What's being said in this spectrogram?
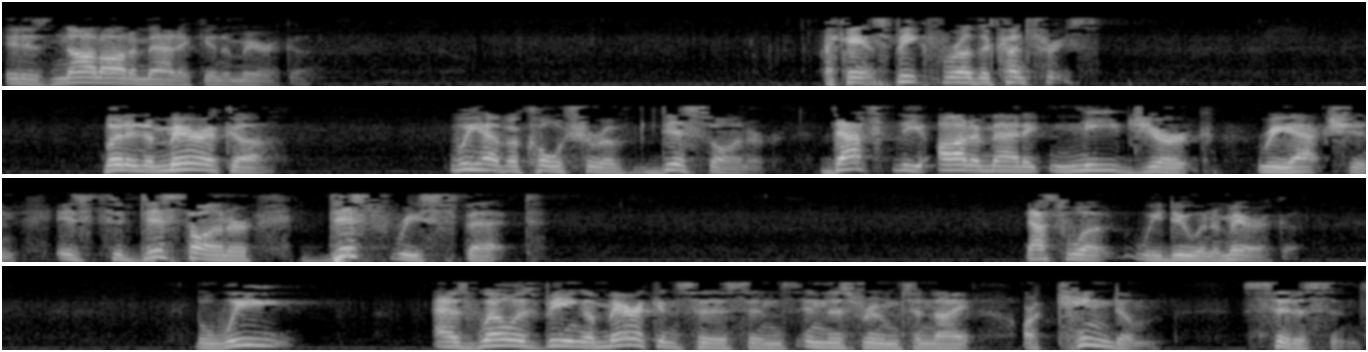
It is not automatic in America. I can't speak for other countries. But in America, we have a culture of dishonor. That's the automatic knee jerk reaction is to dishonor, disrespect. That's what we do in America. But we, as well as being American citizens in this room tonight, are kingdom citizens.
